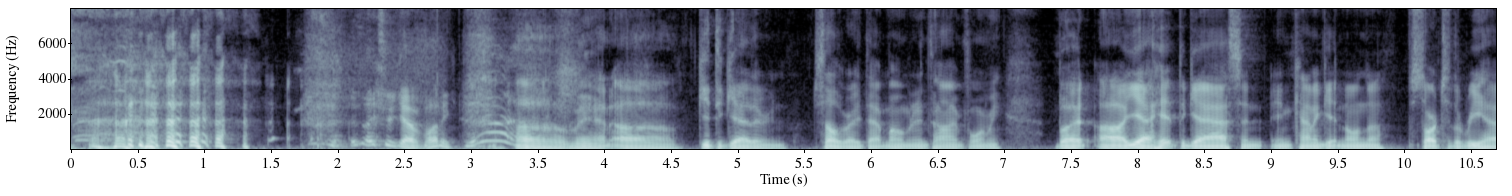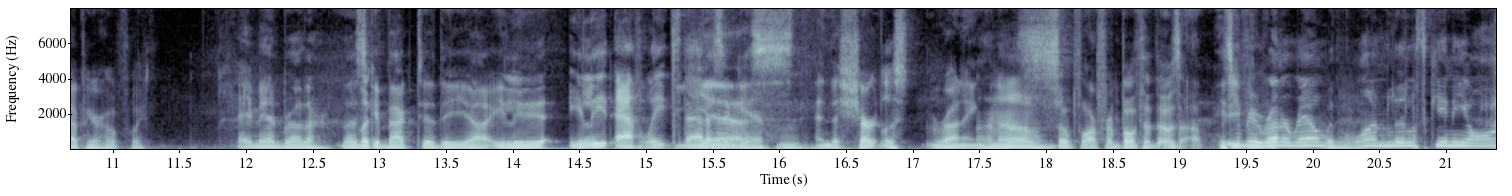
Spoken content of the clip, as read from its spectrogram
it's actually kind of funny. Oh man, uh, get together and celebrate that moment in time for me. But uh, yeah, hit the gas and, and kind of getting on the start to the rehab here, hopefully. Amen, brother. Let's Look- get back to the uh, elite elite athlete status Yes. And the shirtless running. I know. So far from both of those up. He's gonna be running around with one little skinny arm.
